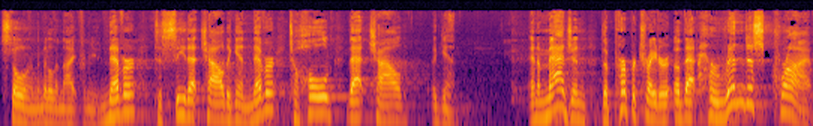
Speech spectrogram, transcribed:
stolen in the middle of the night from you. Never to see that child again. Never to hold that child again. And imagine the perpetrator of that horrendous crime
